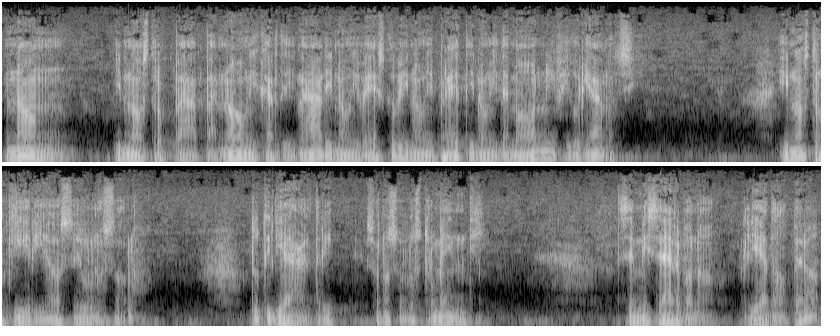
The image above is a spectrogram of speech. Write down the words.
non il nostro Papa, non i cardinali, non i vescovi, non i preti, non i demoni, figuriamoci. Il nostro Kyrios è uno solo. Tutti gli altri sono solo strumenti. Se mi servono li adopero,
